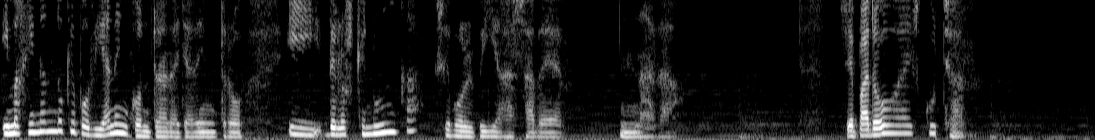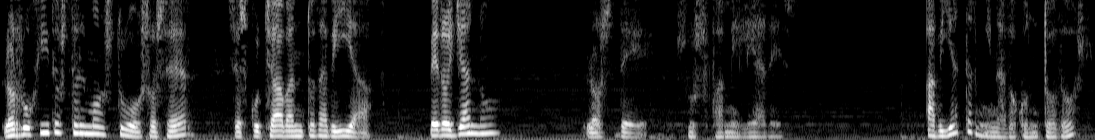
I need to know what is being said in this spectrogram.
imaginando que podían encontrar allá dentro, y de los que nunca se volvía a saber nada. Se paró a escuchar los rugidos del monstruoso ser se escuchaban todavía, pero ya no los de sus familiares. ¿Había terminado con todos?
